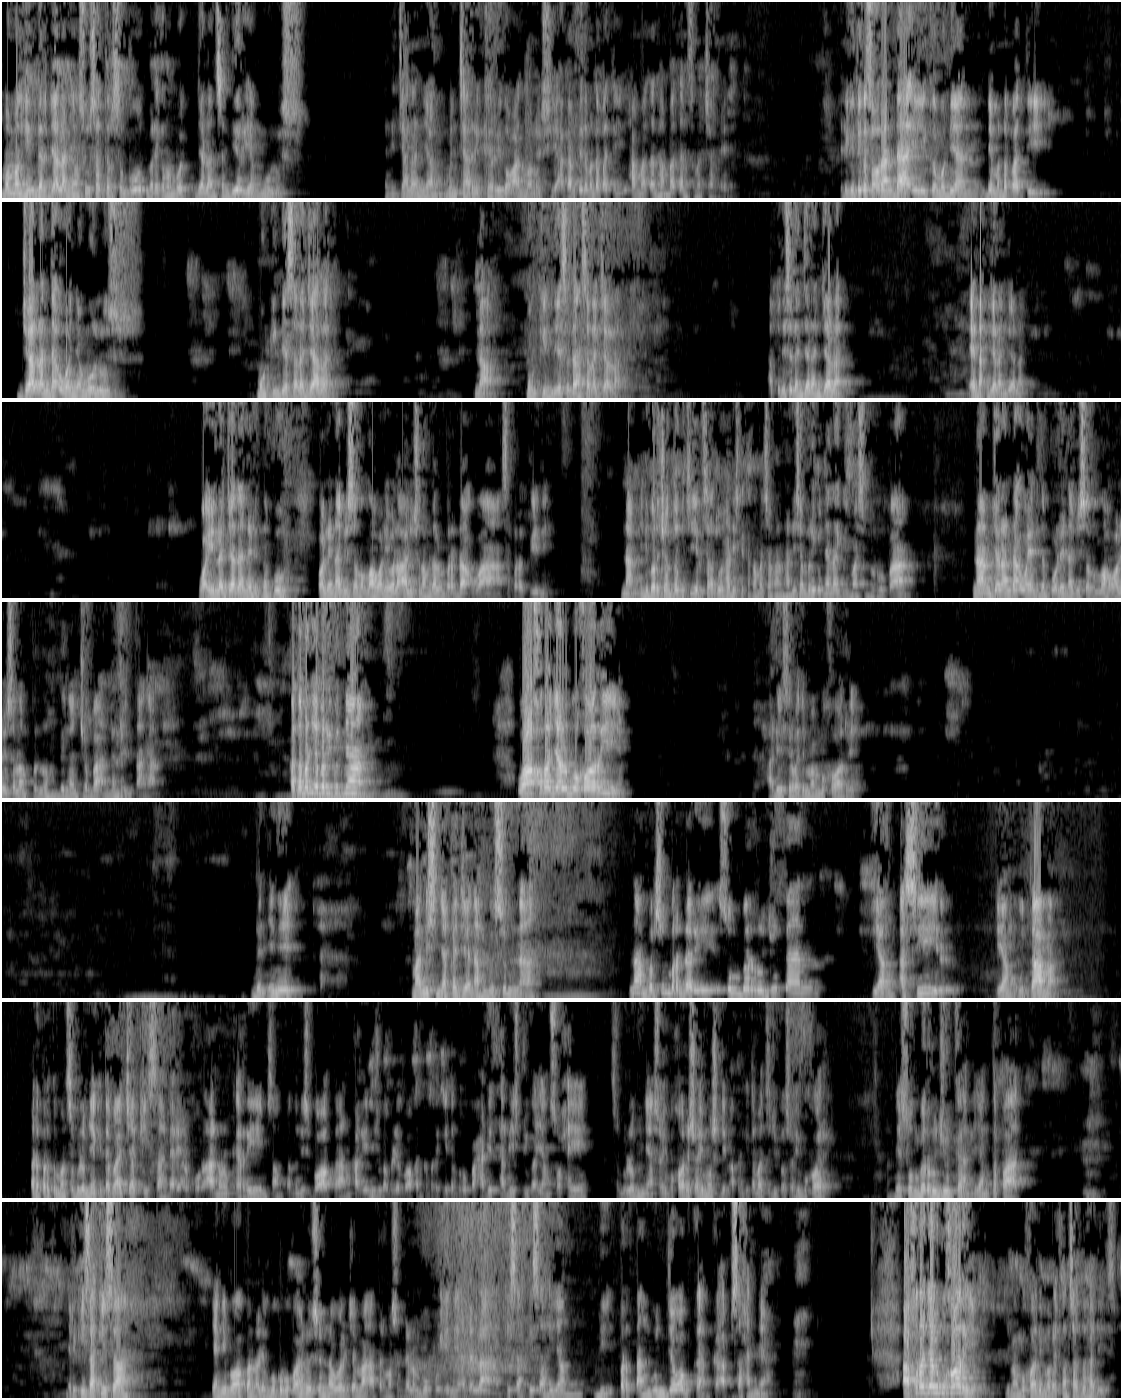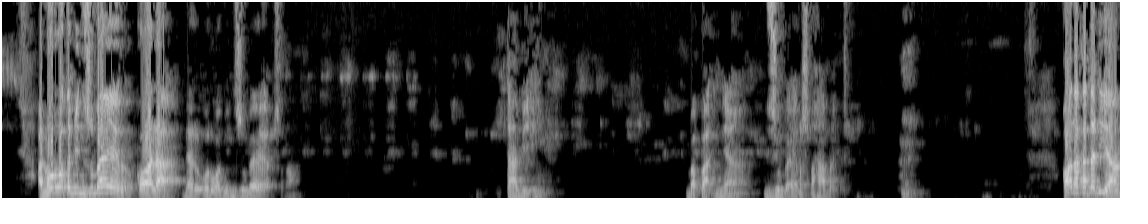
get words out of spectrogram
mau menghindar jalan yang susah tersebut, mereka membuat jalan sendiri yang mulus. Ini jalan yang mencari keridoan manusia agar tidak mendapati hambatan-hambatan semacam ini. Jadi ketika seorang dai kemudian dia mendapati jalan dakwanya mulus, mungkin dia salah jalan. Nah, mungkin dia sedang salah jalan atau dia sedang jalan-jalan. Enak jalan-jalan. Wa ila jalan yang ditempuh oleh Nabi Wasallam dalam berdakwah seperti ini. Nah, ini baru contoh kecil, satu hadis. Kita akan bacakan hadis yang berikutnya lagi, masih berupa enam jalan dakwah yang ditempuh oleh Nabi Wasallam penuh dengan cobaan dan rintangan. Kata beliau berikutnya, wa akhrajal Bukhari. Hadis riwayat Imam Bukhari. Dan ini manisnya kajian ahlu sunnah. Nah, bersumber dari sumber rujukan yang asil, yang utama. Pada pertemuan sebelumnya kita baca kisah dari Al-Quranul Karim, sang penulis bawakan. Kali ini juga beliau bawakan kepada kita berupa hadis-hadis juga yang sahih sebelumnya. Sahih Bukhari, Sahih Muslim. Akan kita baca juga Sahih Bukhari. Dia sumber rujukan yang tepat. Jadi kisah-kisah yang dibawakan oleh buku-buku ahlu sunnah wal jamaah termasuk dalam buku ini adalah kisah-kisah yang dipertanggungjawabkan keabsahannya. Akhraj al-Bukhari. Imam Bukhari meriwayatkan satu hadis. An Urwah bin Zubair qala dari Urwah bin Zubair tabi'i. Bapaknya Zubair sahabat. Qala kata dia,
